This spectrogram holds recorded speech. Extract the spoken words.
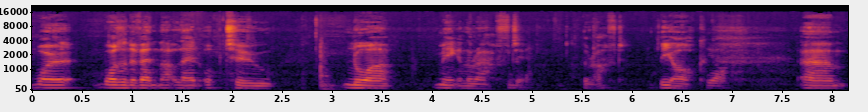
were was an event that led up to Noah making the raft, Yeah. the raft, the ark. Yeah. Um,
